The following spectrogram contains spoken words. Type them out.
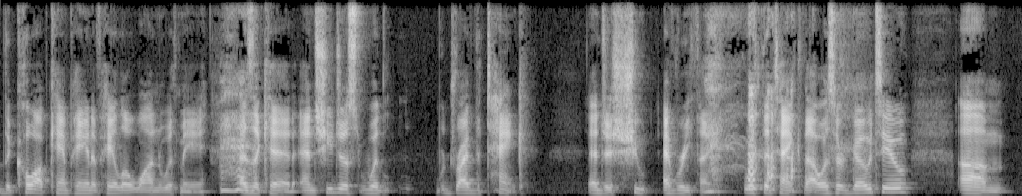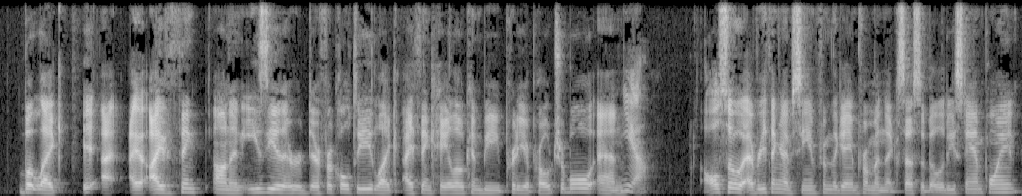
the co-op campaign of Halo 1 with me as a kid and she just would, would drive the tank and just shoot everything with the tank. That was her go-to. Um, but like it, I, I I think on an easier difficulty, like I think Halo can be pretty approachable and yeah. Also everything I've seen from the game from an accessibility standpoint,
